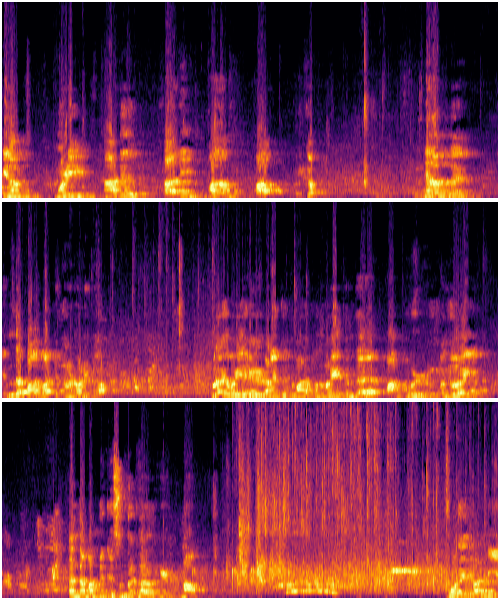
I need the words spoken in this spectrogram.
இனம் மொழி நாடு சாதி மதம் பாக்கம் நிலம்னு எந்த பாகுபாட்டுக்கும் இடமளிக்கலாம் உலக உயிர்கள் அனைத்துக்குமான பொதுமறையை தந்த பான்புகள் வந்தவரை அந்த மண்ணுக்கு சொந்தக்காரர்கள் நாம். ஊரை தாண்டிய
